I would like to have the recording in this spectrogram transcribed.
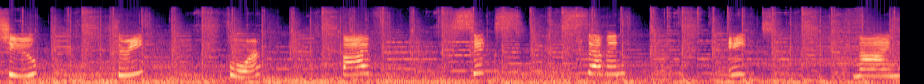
two, three, four, five, six, seven, eight, nine,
